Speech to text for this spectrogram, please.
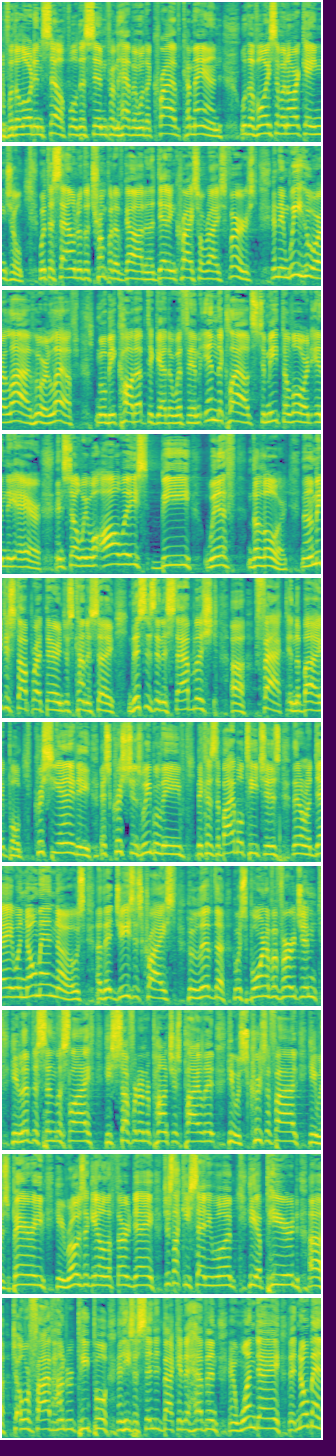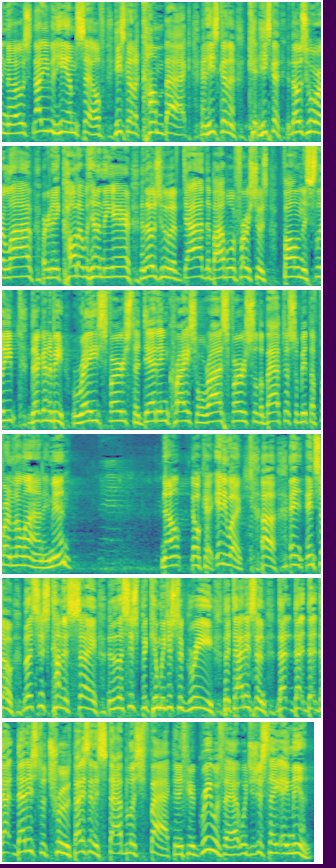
For the Lord himself will descend from heaven with a cry of command, with the voice of an archangel, with the sound of the trumpet of God, and the dead in Christ will rise first. And then we who are alive, who are left, will be caught up together with them in the clouds to meet the Lord in the air. And so we will always be with the Lord. Now let me just stop right there and just kind of say, this is an established uh, fact in the Bible. Christianity, as Christians, we believe because the Bible teaches that on a day when no man knows, uh, that Jesus Christ, who lived, the, who was born of a virgin, he lived a sinless life, he suffered under Pontius Pilate, he was crucified, he was buried, he rose again on the third day, just like he said he would. He appeared uh, to over 500 people, and he's ascended back into heaven. And one day that no man knows, not even he himself, he's going to come back, and he's going to, he's going those who are alive are going to be caught up with him in the air, and those who have died, the Bible refers to as fallen asleep, they're going to be raised first. The dead in Christ will rise first, so the Baptists will be at the front of the line. Amen? No? Okay. Anyway, uh, and, and so let's just kind of say, let's just, can we just agree that that is, an, that, that, that, that, that is the truth? That is an established fact. And if you agree with that, would you just say amen?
